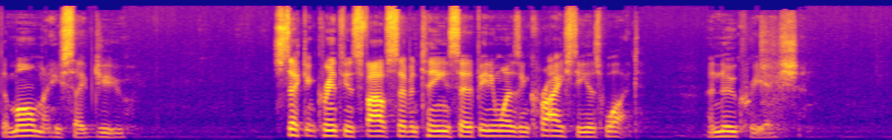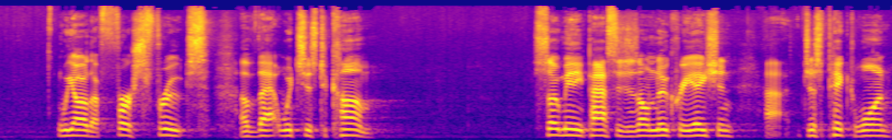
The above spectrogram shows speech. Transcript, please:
the moment He saved you. 2 Corinthians 5:17 said if anyone is in Christ he is what? A new creation. We are the first fruits of that which is to come. So many passages on new creation. I just picked one.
